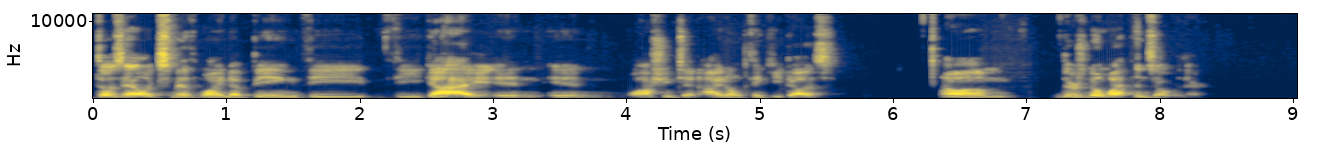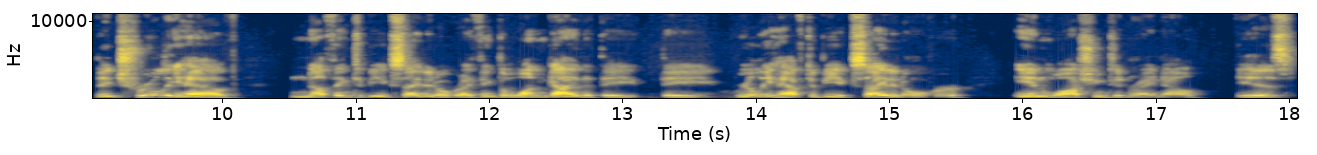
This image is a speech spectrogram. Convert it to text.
does Alex Smith wind up being the the guy in in Washington? I don't think he does. Um, there's no weapons over there. They truly have nothing to be excited over. I think the one guy that they they really have to be excited over in Washington right now is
